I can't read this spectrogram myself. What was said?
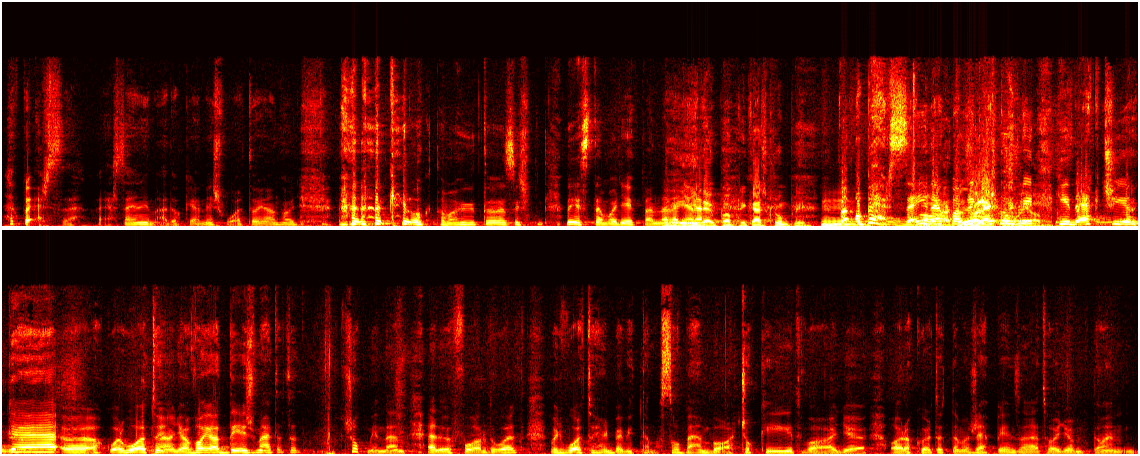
Hát persze, persze, én imádok enni, és volt olyan, hogy kilógtam a hűtőhöz, és néztem, hogy éppen ne legyenek. Hideg paprikás krumpli? Pe- a persze, Ah, hideg hát paprikás krumpli, hideg csirke, akkor volt olyan, hogy a vajat dézsmált, tehát sok minden előfordult, vagy volt olyan, hogy bevittem a szobámba a csokit, vagy arra költöttem a zseppénzemet, hogy tudom,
